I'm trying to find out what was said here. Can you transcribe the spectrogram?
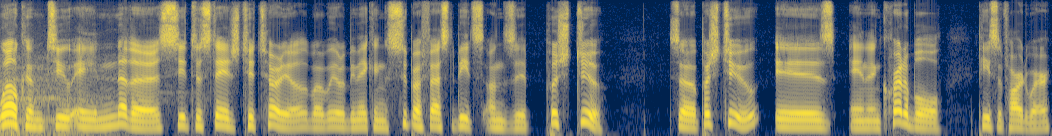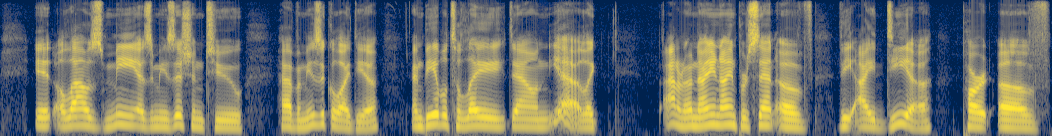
Welcome to another Seed to Stage tutorial where we will be making super fast beats on the Push 2. So Push 2 is an incredible piece of hardware. It allows me as a musician to have a musical idea and be able to lay down, yeah, like, I don't know, 99% of the idea part of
